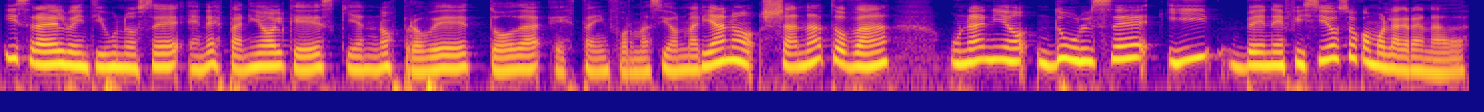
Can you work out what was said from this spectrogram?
Israel 21C en español, que es quien nos provee toda esta información. Mariano, Shanato va un año dulce y beneficioso como la granada.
